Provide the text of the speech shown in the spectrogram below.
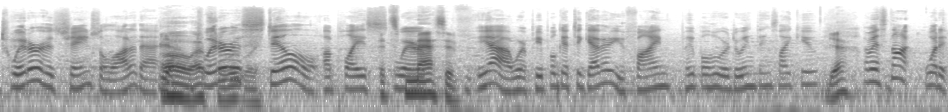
Twitter has changed a lot of that. Oh, Twitter is still a place it's where massive. Yeah, where people get together. You find people who are doing things like you. yeah. I mean, it's not what it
